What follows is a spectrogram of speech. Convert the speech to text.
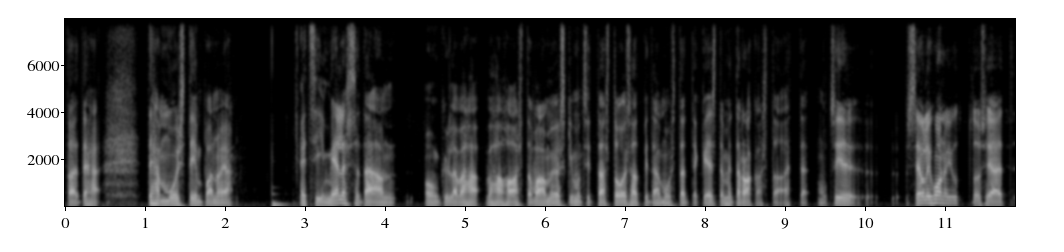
tai tehdä, tehdä muistiinpanoja. Et siinä mielessä tämä on, on kyllä vähän, vähän haastavaa myöskin, mutta sitten taas toisaalta pitää muistaa, että tekee sitä, mitä rakastaa. Että, mutta si, se oli huono juttu tosiaan, että,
